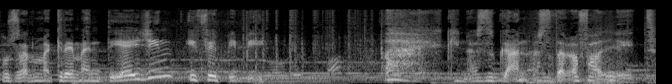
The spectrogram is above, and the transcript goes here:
posar-me crema anti-aging i fer pipí. Ai, quines ganes d'agafar el llit.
